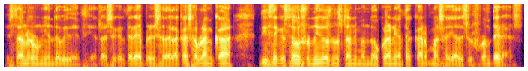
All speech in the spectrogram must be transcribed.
están reuniendo evidencias. La Secretaría de Prensa de la Casa Blanca dice que Estados Unidos no está animando a Ucrania a atacar más allá de sus fronteras.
